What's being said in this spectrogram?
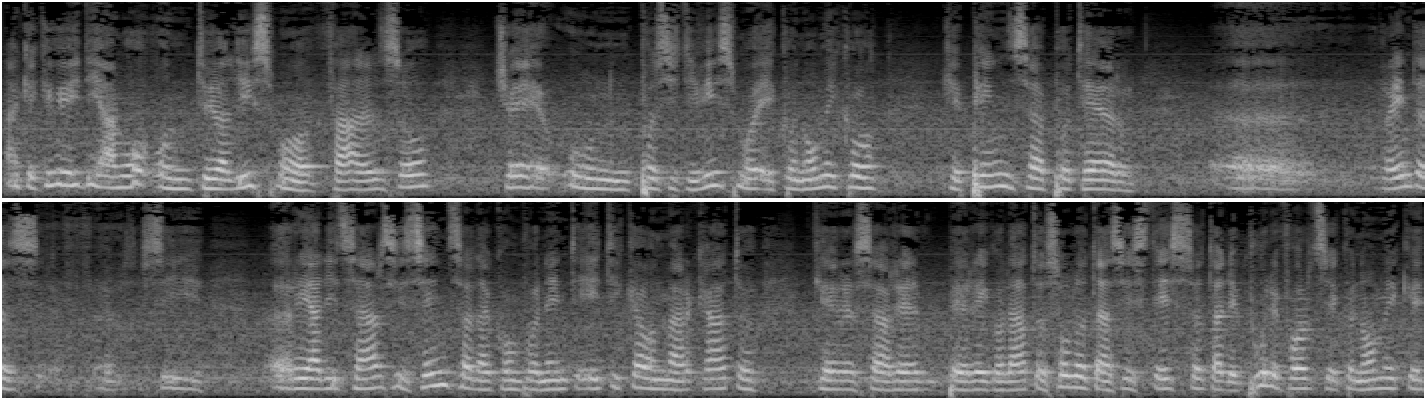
Anche qui vediamo un dualismo falso, cioè un positivismo economico che pensa poter eh, rendersi realizzarsi senza la componente etica un mercato che sarebbe regolato solo da se stesso, dalle pure forze economiche,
